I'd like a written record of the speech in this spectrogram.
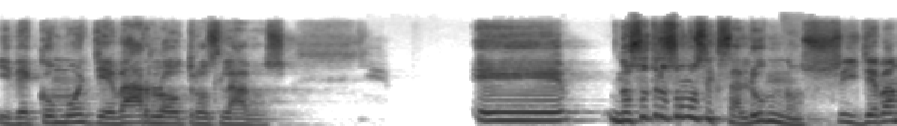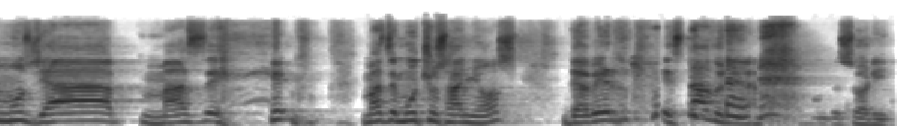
y de cómo llevarlo a otros lados. Eh, nosotros somos exalumnos y llevamos ya más de, más de muchos años de haber estado en el ambiente Montessori.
